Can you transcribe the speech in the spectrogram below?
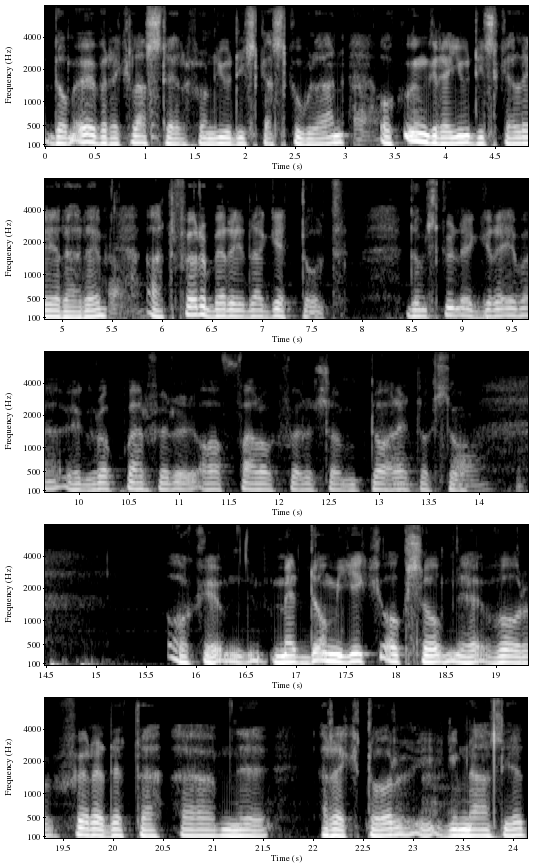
de övre klasser från judiska skolan och yngre judiska lärare att förbereda gettot. De skulle gräva gropar för avfall och för som toalett och så. Och eh, med dem gick också eh, vår före detta eh, rektor i gymnasiet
